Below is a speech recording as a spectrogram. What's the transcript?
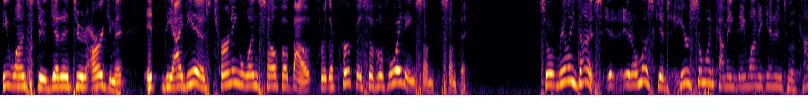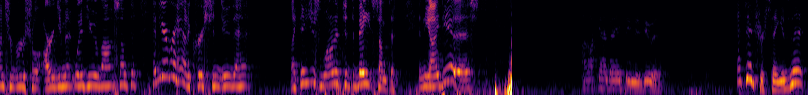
he wants to get into an argument. It the idea is turning oneself about for the purpose of avoiding some something. So it really does. It, it almost gives here's someone coming, they want to get into a controversial argument with you about something. Have you ever had a Christian do that? Like they just wanted to debate something. And the idea is To have anything to do with it. That's interesting, isn't it?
